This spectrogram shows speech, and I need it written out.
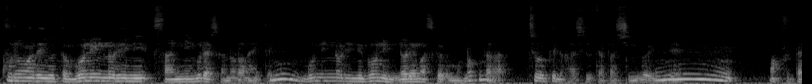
車でいうと5人乗りに3人ぐらいしか乗らないという、うん。5人乗りに5人乗れますけども乗ったら長距離走るとやっぱしんどいんで、うん。まあ、2人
